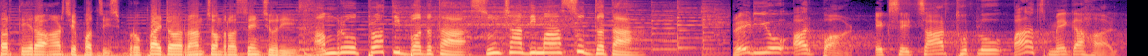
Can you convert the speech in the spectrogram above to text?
सत्तर तेह्र आठ सय पच्चिस प्रोपाइटर रामचन्द्र सेन्चुरी। हाम्रो प्रतिबद्धता सुनचाँदीमा शुद्धता। रेडियो अर्पण एक सय चार थोप्लो पाँच मेगा हट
